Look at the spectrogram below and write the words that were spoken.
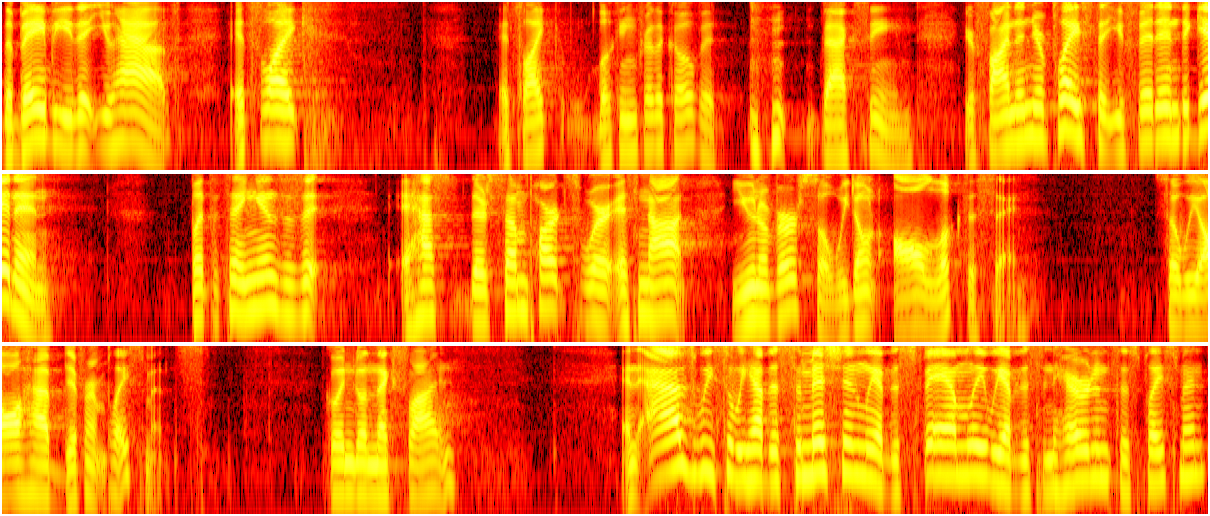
the baby that you have. It's like it's like looking for the COVID vaccine. You're finding your place that you fit in to get in. But the thing is is it it has there's some parts where it's not universal. We don't all look the same. So we all have different placements. Go ahead and go to the next slide. And as we so we have this submission, we have this family, we have this inheritance, this placement.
